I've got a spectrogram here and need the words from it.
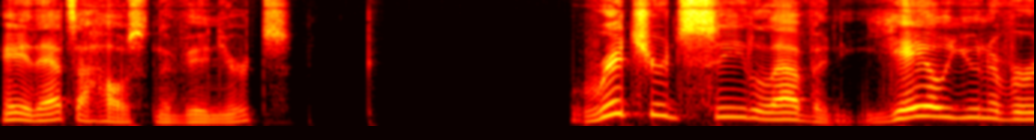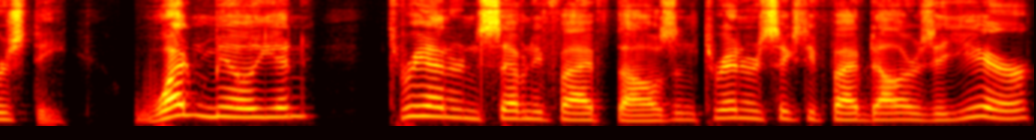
Hey, that's a house in the vineyards. Richard C. Levin, Yale University, one million three hundred seventy-five thousand three hundred sixty-five dollars a year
